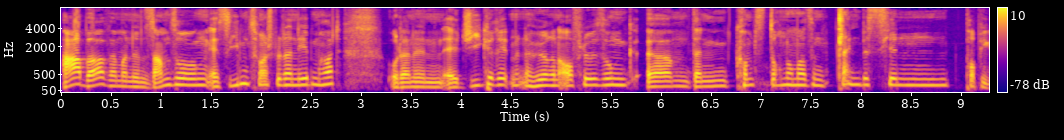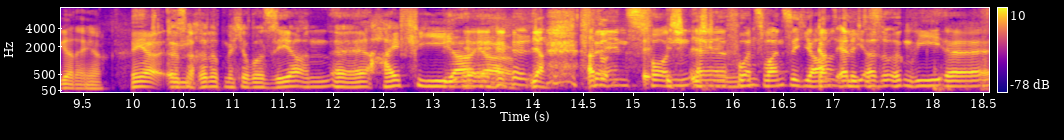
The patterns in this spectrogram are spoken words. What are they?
Aber wenn man einen Samsung S7 zum Beispiel daneben hat oder ein LG-Gerät mit einer höheren Auflösung, ähm, dann kommt es doch nochmal so ein klein bisschen poppiger daher. Naja, Das ähm, erinnert mich aber sehr an äh, Hi-Fi Ja, äh, ja. Ja, also, Fans von ich- ich- äh, vor 20 Jahren, Ganz ehrlich, die das- also irgendwie äh,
